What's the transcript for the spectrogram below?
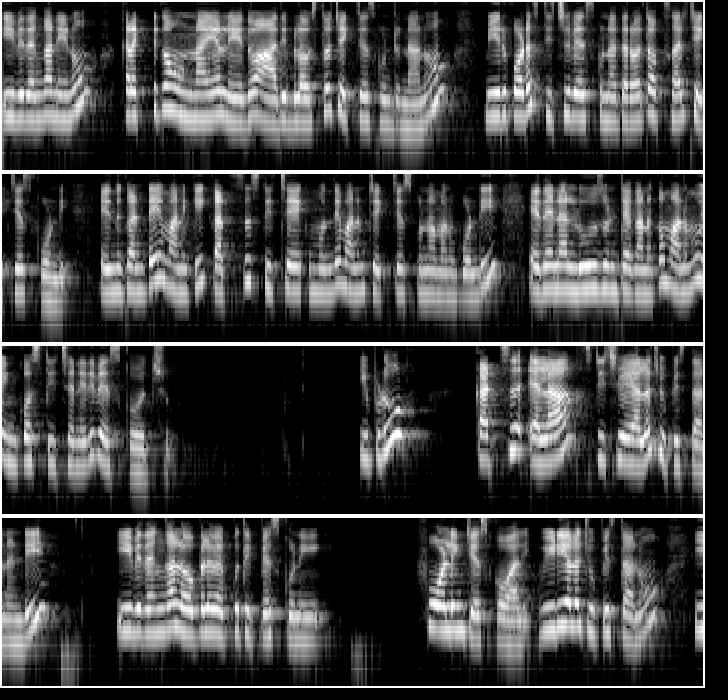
ఈ విధంగా నేను కరెక్ట్గా ఉన్నాయో లేదో ఆది బ్లౌజ్తో చెక్ చేసుకుంటున్నాను. మీరు కూడా స్టిచ్ వేసుకున్న తర్వాత ఒకసారి చెక్ చేసుకోండి. ఎందుకంటే మనకి కట్స్ స్టిచ్ చేయకముందే మనం చెక్ చేసుకున్నాం అనుకోండి ఏదైనా లూజ్ ఉంటే కనుక మనము ఇంకో స్టిచ్ అనేది వేసుకోవచ్చు. ఇప్పుడు కట్స్ ఎలా స్టిచ్ వేయాలో చూపిస్తానండి. ఈ విధంగా లోపల వైపు తిప్పేసుకొని ఫోల్డింగ్ చేసుకోవాలి. వీడియోలో చూపిస్తాను. ఈ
